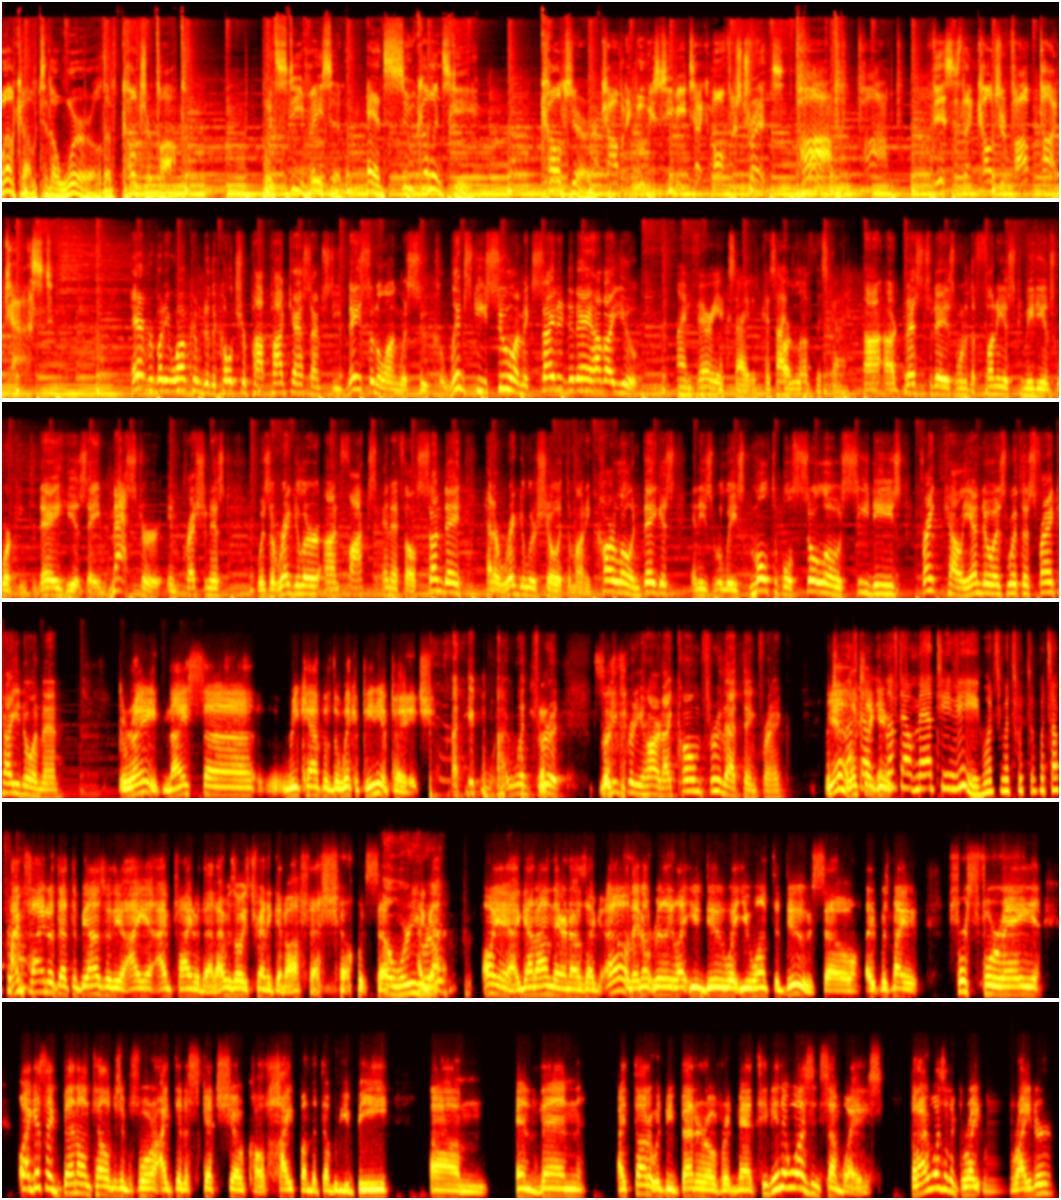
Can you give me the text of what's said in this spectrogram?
Welcome to the world of culture pop with Steve Mason and Sue Kalinsky. Culture, comedy, movies, TV, tech, authors, trends, pop, pop. This is the Culture Pop Podcast. Hey, everybody, welcome to the Culture Pop Podcast. I'm Steve Mason along with Sue Kalinsky. Sue, I'm excited today. How about you? I'm very excited because I Our- love this guy. Uh, our guest today is one of the funniest comedians working today. He is a master impressionist, was a regular on Fox NFL Sunday, had a regular show at the Monte Carlo in Vegas, and he's released multiple solo CDs. Frank Caliendo is with us. Frank, how you doing, man? Great. Nice uh, recap of the Wikipedia page. I, I went through it pretty, pretty hard. I combed through that thing, Frank. But yeah, you left looks out like you you. left out Mad TV. What's what's what's what's up with that? I'm that? fine with that. To be honest with you, I I'm fine with that. I was always trying to get off that show. So Oh, were you I really? got- oh yeah, I got on there and I was like, oh, they don't really let you do what you want to do. So it was my first foray. Well, I guess I've been on television before. I did a sketch show called Hype on the WB, um, and then I thought it would be better over at Mad TV, and it was in some ways. But I wasn't a great writer.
